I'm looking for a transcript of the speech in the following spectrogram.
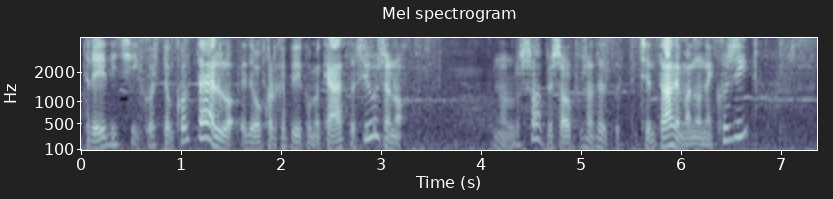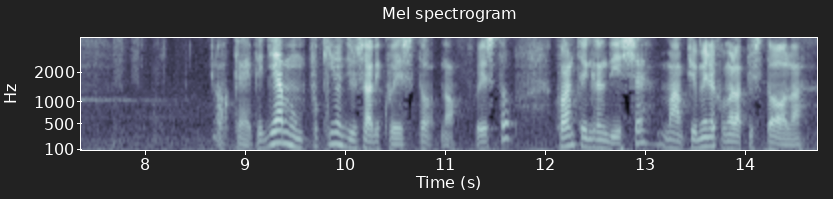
13 questo è un coltello e devo ancora capire come cazzo si usano. Non lo so pensavo fosse centrale ma non è così Ok, vediamo un pochino di usare questo. No, questo. Quanto ingrandisce? Ma più o meno come la pistola.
